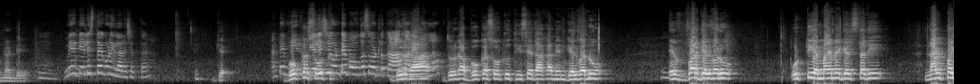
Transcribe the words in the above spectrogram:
ఉండండి. మీరు గెలిస్తే కూడా ఇలానే చెప్తారా? అంటే గెలిచి ఉంటే బోగస్ ఓట్లు కాదు దుర్గా దుర్గా బోకస్ ఓట్లు తీసేదాకా నేను గెలవను. ఎవ్వరు గెలవరు. ఉట్టి ఎంఐఎంఏ గెలుస్తుంది. నలభై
